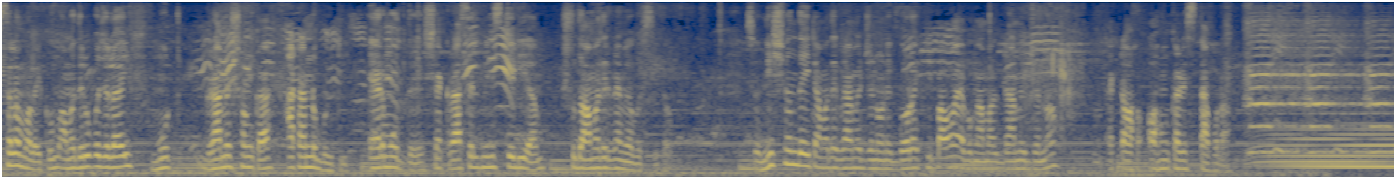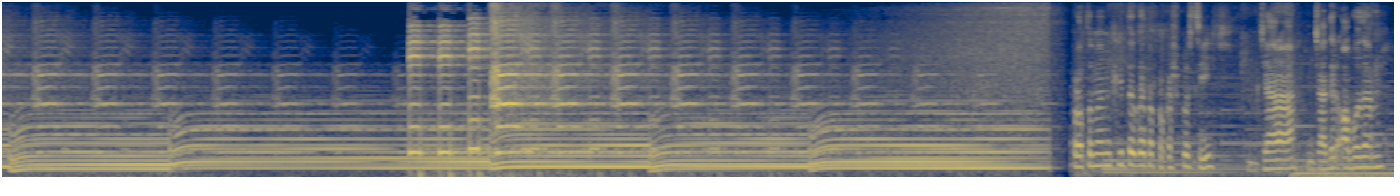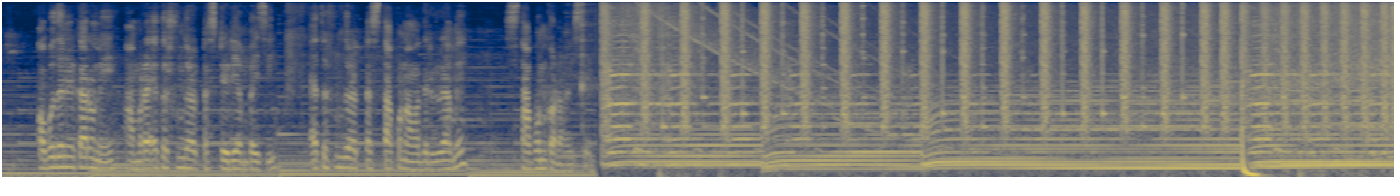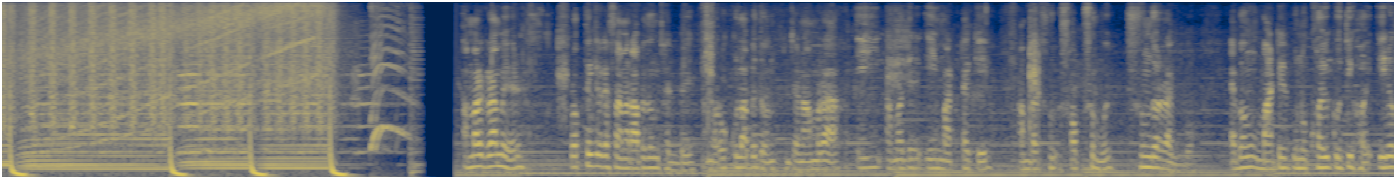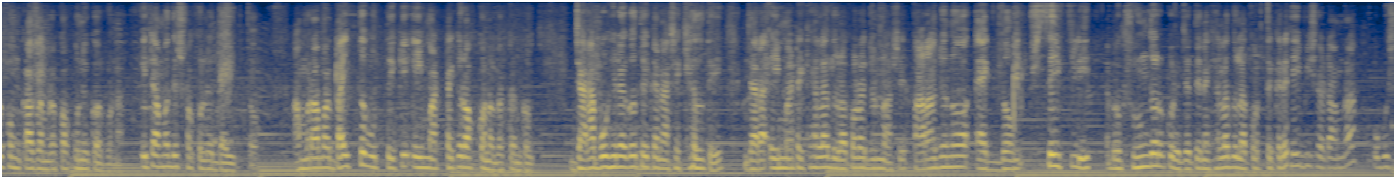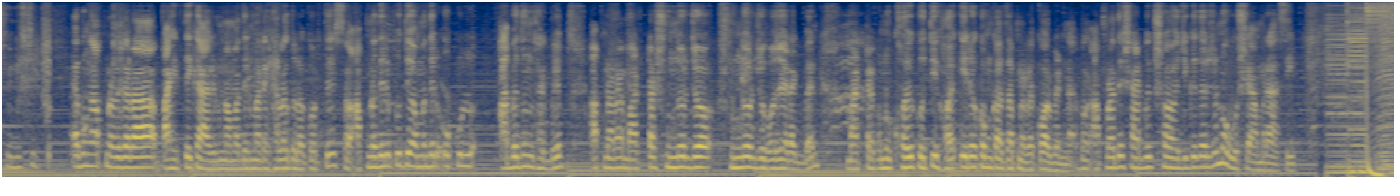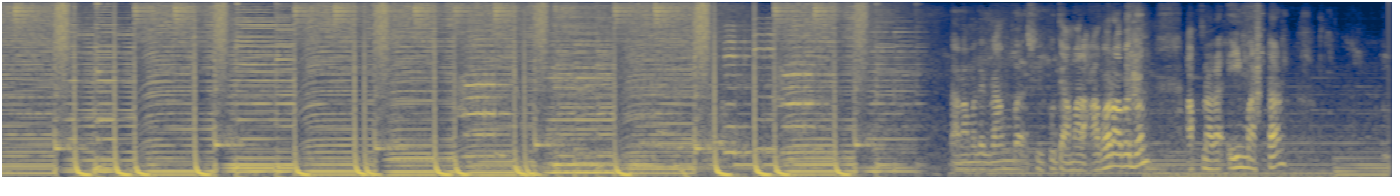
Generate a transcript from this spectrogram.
আসসালামু আলাইকুম। আমাদের উপজেলায় মোট গ্রামের সংখ্যা আটানব্বইটি। এর মধ্যে শেখ রাসেল মিনি স্টেডিয়াম শুধু আমাদের গ্রামে অবস্থিত। সো নিঃসন্দেহে এটা আমাদের গ্রামের জন্য অনেক বড় একটি পাওয়া এবং আমার গ্রামের জন্য একটা অহংকারের স্থাপনা। প্রথমে আমি কৃতজ্ঞতা প্রকাশ করছি যারা, যাদের অবদান অবদানের কারণে আমরা এত সুন্দর একটা স্টেডিয়াম পাইছি, এত সুন্দর একটা স্থাপনা আমাদের গ্রামে স্থাপন করা হয়েছে। আমার গ্রামের প্রত্যেকের কাছে আমার আবেদন থাকবে, আমার অকুল আবেদন যেন আমরা এই, আমাদের এই মাঠটাকে আমরা সবসময় সুন্দর রাখব। এবং মাটির কোনো ক্ষয়ক্ষতি হয়, এরকম কাজ আমরা কখনোই করব না। এটা আমাদের সকলের দায়িত্ব। আমরা আমার দায়িত্ববোধ থেকে এই মাঠটাকে রক্ষণাবেক্ষণ করব। যারা বহিরাগত এখানে আসে খেলতে, যারা এই মাঠে খেলাধুলা করার জন্য আসে, তারা যেন একদম সেফলি এবং সুন্দর করে যাতে না খেলাধুলা করতে পারে এই বিষয়টা আমরা অবশ্যই নিশ্চিত। এবং আপনারা যারা বাহির থেকে আসবেন আমাদের মাঠে খেলাধুলা করতে আপনাদের প্রতি আমাদের অকুল আবেদন থাকবে, আপনারা মাঠটার সৌন্দর্য সৌন্দর্য বজায় রাখবেন, মাঠটার কোনো ক্ষয়ক্ষতি হয়, এরকম কাজ আপনারা করবেন না। এবং আপনাদের সার্বিক সহযোগিতার জন্য অবশ্যই আমরা আছি। আর আমাদের গ্রামবাসীর প্রতি আমার আবারও আবেদন, আপনারা এই মাঠটার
